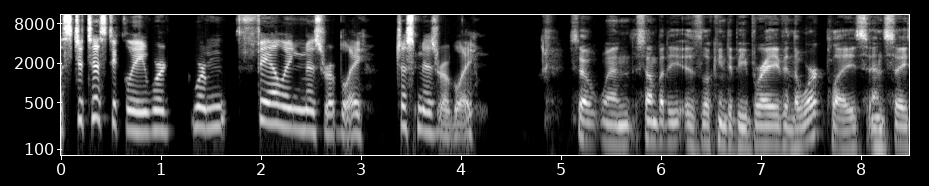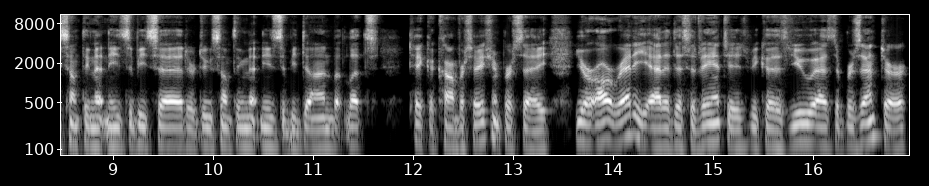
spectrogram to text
statistically we're we're failing miserably, just miserably. So when somebody is looking to be brave in the workplace and say something that needs to be said or do something that needs to be done, but let's take a conversation per se, you're already at a disadvantage because you as the presenter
